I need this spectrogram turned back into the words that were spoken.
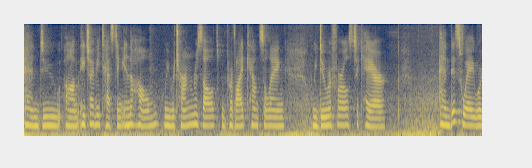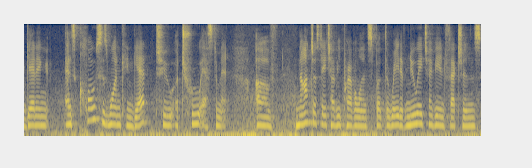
and do um, HIV testing in the home. We return results, we provide counseling, we do referrals to care. And this way we're getting as close as one can get to a true estimate of not just HIV prevalence, but the rate of new HIV infections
